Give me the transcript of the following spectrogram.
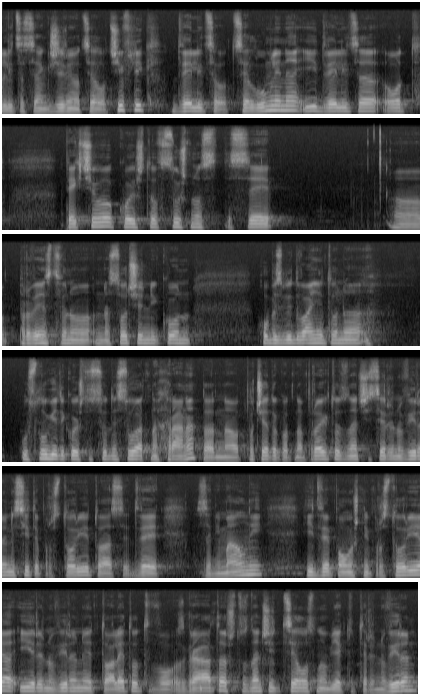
лица се ангажирани од село Чифлик, две лица од село Умлина и две лица од Пекчево, кои што всушност се првенствено насочени кон обезбедувањето на услугите кои што се однесуваат на храна, на од почетокот на проектот, значи се реновирани сите простории, тоа се две занимални и две помошни просторија и реновиран е тоалетот во зградата, што значи целосно објектот е реновиран.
